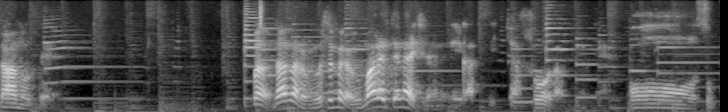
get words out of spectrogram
なので、まあ、なんなら娘が生まれてない時代の映画って言っちゃそうなんだよね。ああ、そっか。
